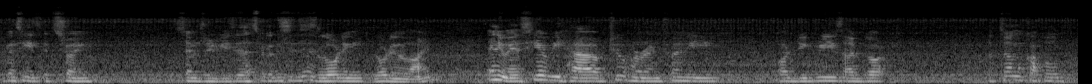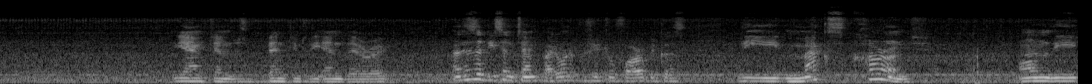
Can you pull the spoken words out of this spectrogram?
you can see it's showing 73 VC that's because this is, this is loading loading the line. Anyways here we have 220 odd degrees. I've got the thermocouple yanked and just bent into the end there right? And this is a decent temp. I don't want to push it too far because the max current on the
